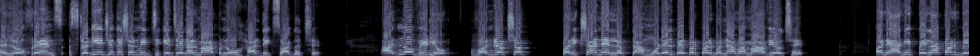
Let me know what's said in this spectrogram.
Hello friends, study education with GK ચેનલમાં આપનું હાર્દિક સ્વાગત છે. આજનો વિડિયો વનરક્ષક પરીક્ષાને લગતા મોડેલ પેપર પર બનાવવામાં આવ્યો છે. અને આની પહેલા પણ બે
